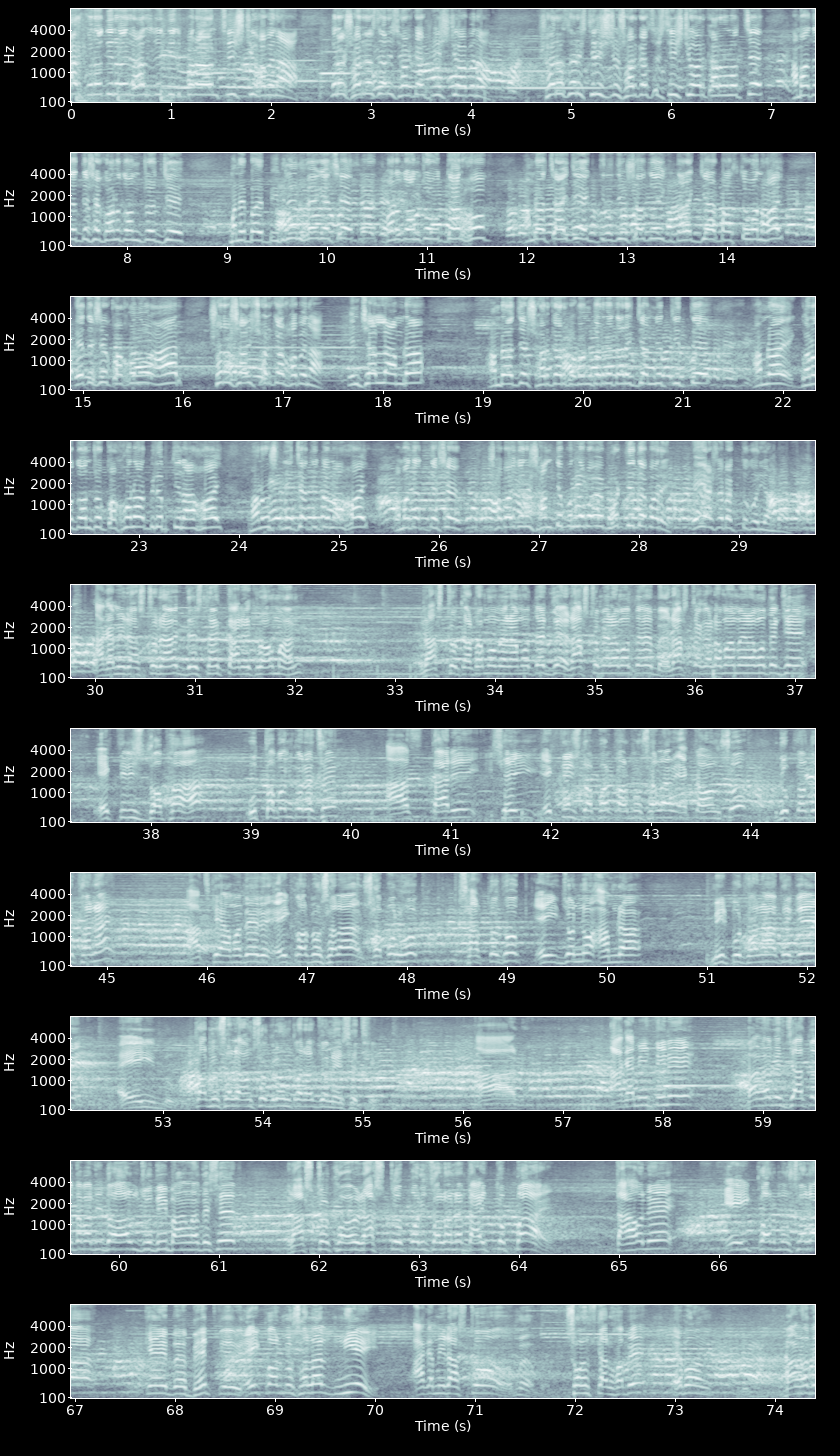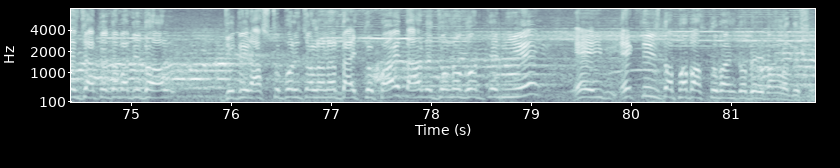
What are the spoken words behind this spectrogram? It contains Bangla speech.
আর কোনোদিন ওই রাজনীতির পরায়ণ সৃষ্টি হবে না। কোনো সরাসরি সরকার সৃষ্টি হবে না। সরাসরি সৃষ্টি সরকার সৃষ্টি হওয়ার কারণ হচ্ছে আমাদের দেশে গণতন্ত্রের যে মানে বিভিন্ন হয়ে গেছে, গণতন্ত্র উদ্ধার হোক। আমরা চাই যে একত্রিশ যে আর বাস্তবায়ন হয়। এদেশে কখনো আর সরাসরি সরকার হবে না। ইনশাল্লাহ আমরা আমরা যে সরকার গঠন করবে তারেক যার নেতৃত্বে, আমরা গণতন্ত্র কখনো বিলুপ্তি না হয়, মানুষ নির্যাতিত না হয়, আমাদের দেশে সবাই যেন শান্তিপূর্ণভাবে ভোট দিতে পারে, এই আশা ব্যক্ত করি আমরা। আগামী রাষ্ট্রনায়ক, দেশনায়ক তারেক রহমান, রাষ্ট্র কাঠামো মেরামতের যে রাষ্ট্র মেরামতের রাষ্ট্র কাঠামো মেরামতের যে একত্রিশ দফা উত্থাপন করেছেন, আজ তারই সেই একত্রিশ দফা কর্মশালার একটা অংশ রূপনগর থানায়। আজকে আমাদের এই কর্মশালা সফল হোক, সার্থক হোক, এই জন্য আমরা মিরপুর থানা থেকে এই কর্মশালায় অংশগ্রহণ করার জন্য এসেছি। আর আগামী দিনে বাংলাদেশ জাতীয়তাবাদী দল যদি বাংলাদেশের রাষ্ট্র রাষ্ট্র পরিচালনার দায়িত্ব পায়, তাহলে এই কর্মশালাকে ভেদ, এই কর্মশালা নিয়েই আগামী রাষ্ট্র সংস্কার হবে এবং বাংলাদেশ জাতীয়তাবাদী দল যদি রাষ্ট্র পরিচালনার দায়িত্ব পায়, তাহলে জনগণকে নিয়ে এই একত্রিশ দফা বাস্তবায়ন করবে বাংলাদেশে।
